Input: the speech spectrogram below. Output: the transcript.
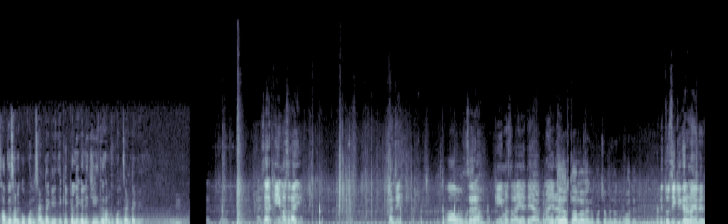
ਸਭ ਦੇ ਸਾਡੇ ਕੋਲ ਕੰਸੈਂਟ ਹੈਗੇ। ਇੱਕ ਇੱਕ ਇਕੱਲੀ ਇਕੱਲੀ ਚੀਜ਼ ਦੇ ਸਾਡੇ ਕੋਲ ਕੰਸੈਂਟ ਹੈਗੇ ਹੈ। ਸਰ ਕੀ ਮਸਲਾ ਜੀ? ਹਾਂਜੀ। ਆਓ ਸਰ ਕੀ ਮਸਲਾ ਹੈ ਤੇ ਆਪਣਾ ਉੱਥੇ ਜਿਹੜਾ ਹਸਪਤਾਲ ਵਾਲਿਆਂ ਨੂੰ ਪੁੱਛੋ ਮੈਨੂੰ ਕੀ ਪੁੱਛਦੇ ਨਹੀਂ ਤੁਸੀਂ ਕੀ ਕਰਨਾ ਹੈ ਫਿਰ?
